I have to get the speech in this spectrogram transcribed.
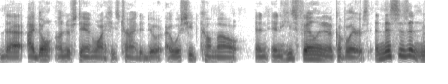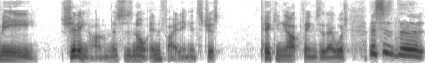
that I don't understand why he's trying to do it. I wish he'd come out and and he's failing in a couple areas. And this isn't me shitting on him. This is no infighting. It's just picking out things that I wish. This is the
